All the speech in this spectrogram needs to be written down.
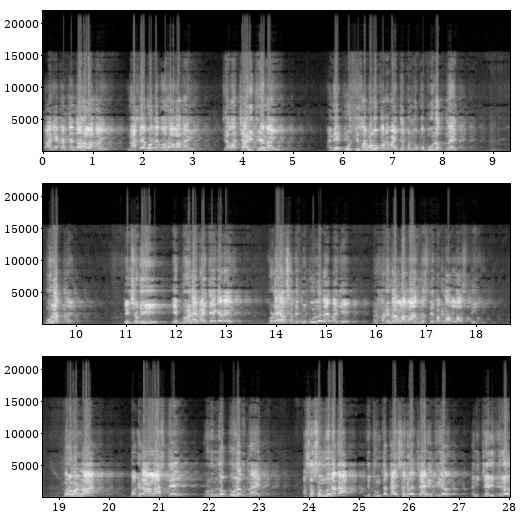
कार्यकर्त्यांचा झाला नाही. नात्या गोत्याचा झाला नाही. त्याला चारित्र्य नाही. अनेक गोष्टी सर्व लोकांना माहिती आहे पण लोक बोलत नाहीत. बोलत नाहीत. शेवटी एक म्हण आहे माहिती आहे का नाही? थोडं ह्या सभेत मी बोललं नाही पाहिजे पण हगणारला लाज नसते बघणारला असते. बरोबर ना? बघणारला असते म्हणून लोक बोलत नाहीत. असं समजू नका की तुमचं काय सगळं चारित्र्य आणि चरित्र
